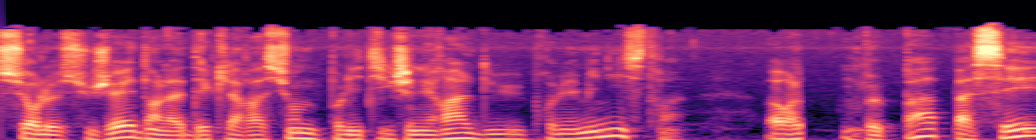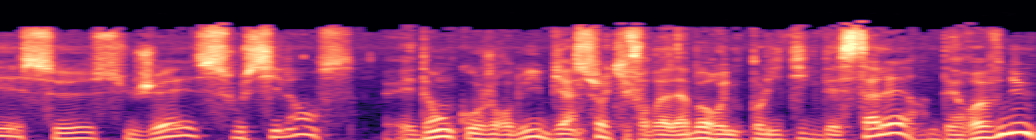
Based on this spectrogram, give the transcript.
sur le sujet dans la déclaration de politique générale du Premier ministre. Or, on ne peut pas passer ce sujet sous silence. Et donc aujourd'hui, bien sûr qu'il faudrait d'abord une politique des salaires, des revenus,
